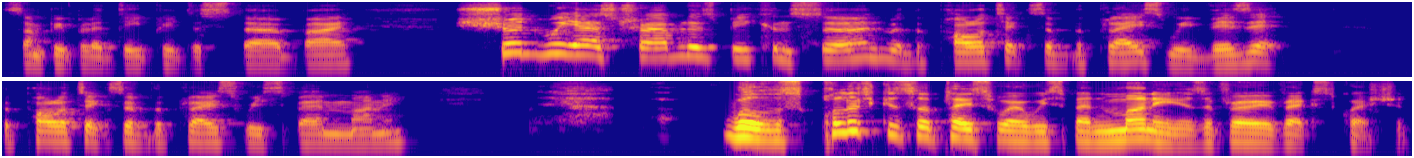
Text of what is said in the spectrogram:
some people are deeply disturbed by. Should we, as travelers, be concerned with the politics of the place we visit, the politics of the place we spend money? Well, the politics of the place where we spend money is a very vexed question.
